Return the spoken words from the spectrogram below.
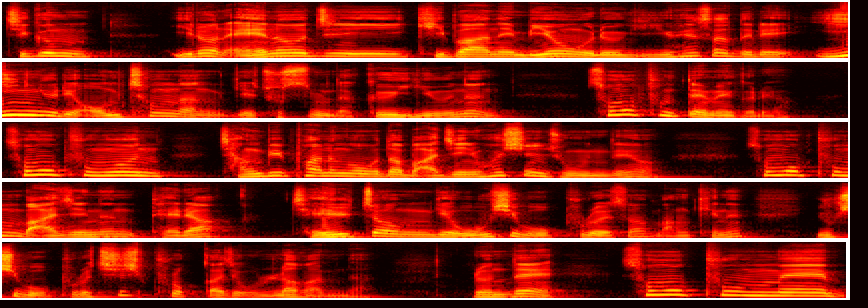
지금 이런 에너지 기반의 미용 의료기기 회사들의 이익률이 엄청난 게 좋습니다. 그 이유는 소모품 때문에 그래요. 소모품은 장비 파는 것보다 마진이 훨씬 좋은데요. 소모품 마진은 대략 제일 적은 게 55%에서 많게는 65% 70%까지 올라갑니다. 그런데 소모품의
